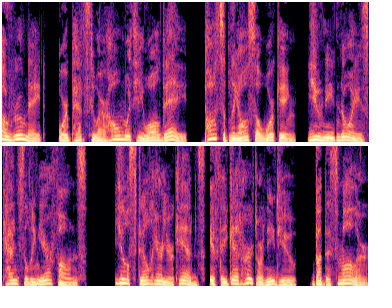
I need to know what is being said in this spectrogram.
a roommate, or pets who are home with you all day, possibly also working, you need noise-canceling earphones. You'll still hear your kids if they get hurt or need you, but the smaller,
